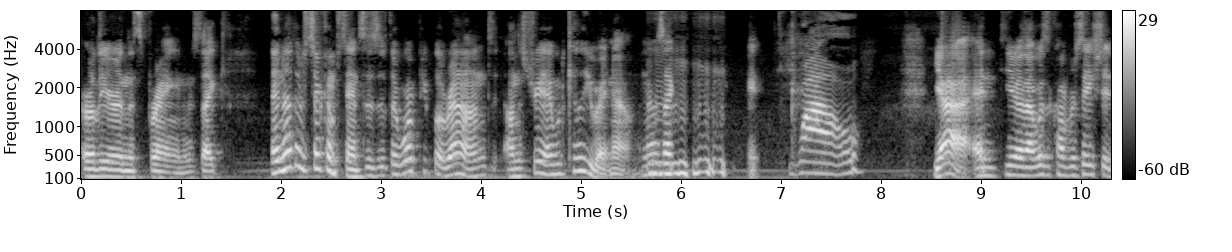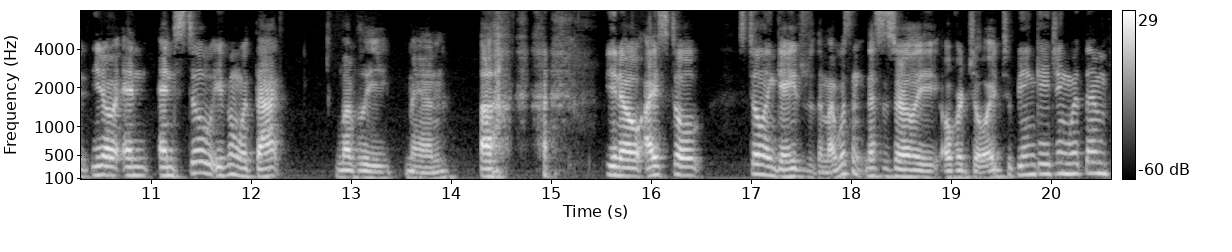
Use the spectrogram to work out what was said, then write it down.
earlier in the spring, and it was like, in other circumstances, if there weren't people around on the street, I would kill you right now. And I was like, wow. Yeah, and you know that was a conversation. You know, and and still, even with that lovely man, uh, you know, I still still engaged with him. I wasn't necessarily overjoyed to be engaging with him.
